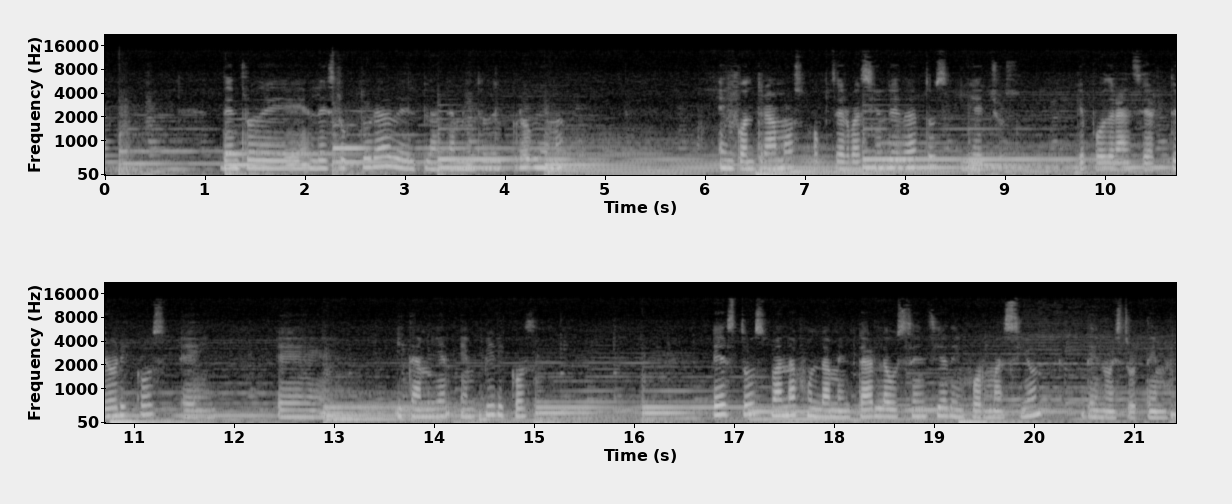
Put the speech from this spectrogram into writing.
Dentro de la estructura del planteamiento del problema, encontramos observación de datos y hechos, que podrán ser teóricos e, eh, y también empíricos. Estos van a fundamentar la ausencia de información de nuestro tema.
